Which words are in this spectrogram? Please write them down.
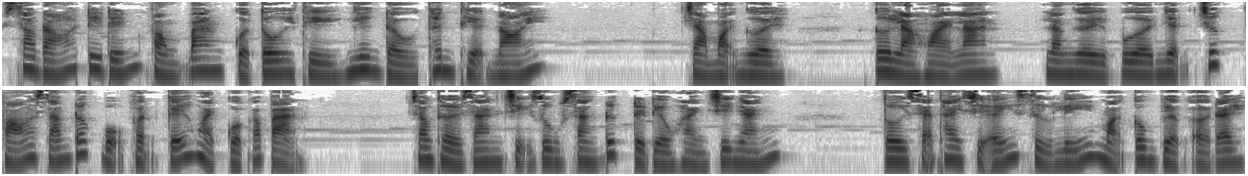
sau đó đi đến phòng ban của tôi thì nghiêng đầu thân thiện nói Chào mọi người, tôi là Hoài Lan, là người vừa nhận chức phó giám đốc bộ phận kế hoạch của các bạn. Trong thời gian chị Dung sang Đức để điều hành chi nhánh, tôi sẽ thay chị ấy xử lý mọi công việc ở đây,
